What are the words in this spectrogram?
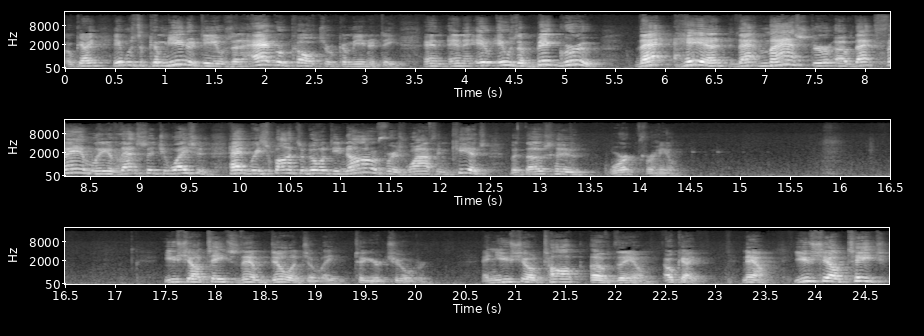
Okay, it was a community. It was an agriculture community, and and it, it was a big group. That head, that master of that family, of that situation, had responsibility not only for his wife and kids, but those who worked for him. You shall teach them diligently to your children, and you shall talk of them. Okay, now you shall teach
